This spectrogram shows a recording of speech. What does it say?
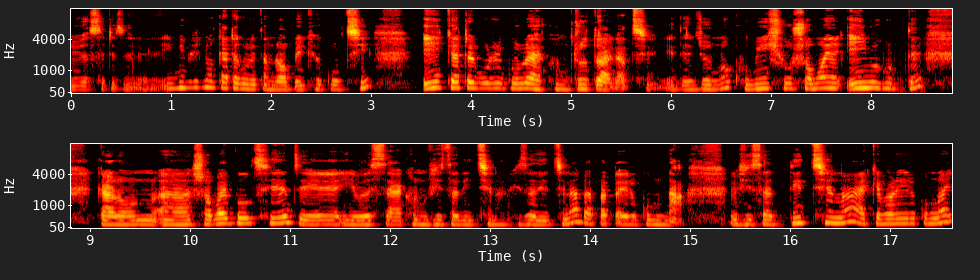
ইউএস সিটিজেনের এই বিভিন্ন ক্যাটাগরিতে আমরা অপেক্ষা করছি। এই ক্যাটেগরি গুলো এখন দ্রুত আগাচ্ছে। এদের জন্য খুবই সুসময় এই মুহূর্তে। কারণ সবাই বলছে যে ইউএস এখন ভিসা দিচ্ছে না, ভিসা দিচ্ছে না। ব্যাপারটা এরকম না। ভিসা দিচ্ছে না একেবারে এরকম নয়।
